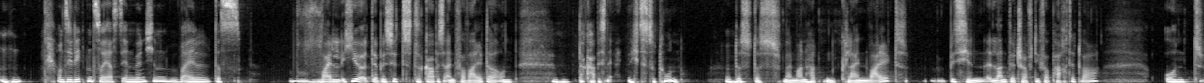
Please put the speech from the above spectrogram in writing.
Mhm. Und Sie lebten zuerst in München, weil das. Weil hier der Besitz, da gab es einen Verwalter und mhm. da gab es nichts zu tun. Mhm. Das, das, mein Mann hat einen kleinen Wald, ein bisschen Landwirtschaft, die verpachtet war. Und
